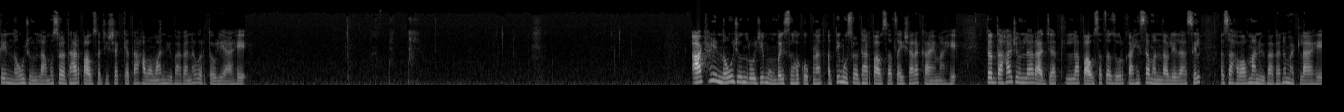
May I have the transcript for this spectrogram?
ते नऊ जूनला मुसळधार पावसाची शक्यता हवामान विभागानं वर्तवली आहे. आठ आणि नऊ जून रोजी मुंबईसह कोकणात अतिमुसळधार पावसाचा इशारा कायम आहे. तर दहा जूनला राज्यातला पावसाचा जोर काहीसा मंदावलेला असेल असं हवामान विभागानं म्हटलं आहे.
